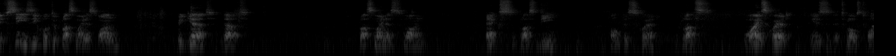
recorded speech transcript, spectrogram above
if C is equal to plus minus 1, we get that plus minus 1 x plus d on this squared plus y squared is at most 1.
